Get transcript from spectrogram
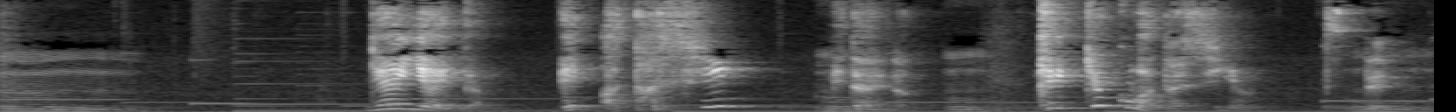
うん。いやいやいやえ私？みたいな。うん。結局私やんつって、うん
